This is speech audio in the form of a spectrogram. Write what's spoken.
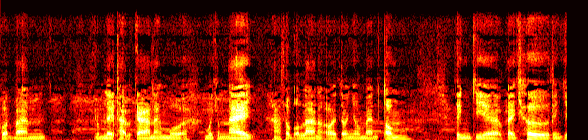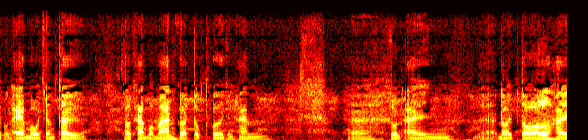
គាត់បាន រំលែកថវិកាហ្នឹងមួយមួយចំណែក50ដុល្លារហ្នឹងឲ្យទៅខ្ញុំមែនតុំទិញជាផ្លែឈើទិញជាបង្អែមមកចឹងទៅទៅខាងប្រមាណគាត់ຕົកធ្វើចង្ហាន់អឺខ្លួនឯងដោយផ្ទាល់ហើយ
